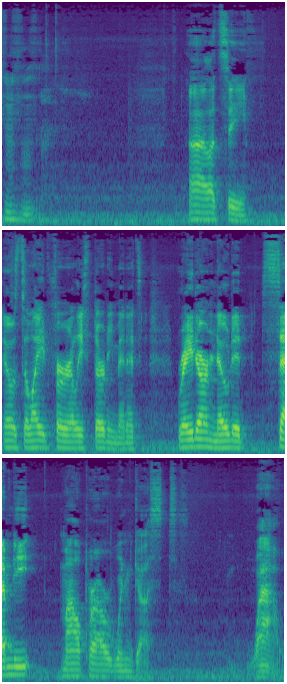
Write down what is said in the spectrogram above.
Mm-hmm. Uh, let's see. It was delayed for at least 30 minutes. Radar noted 70 mile per hour wind gusts. Wow.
